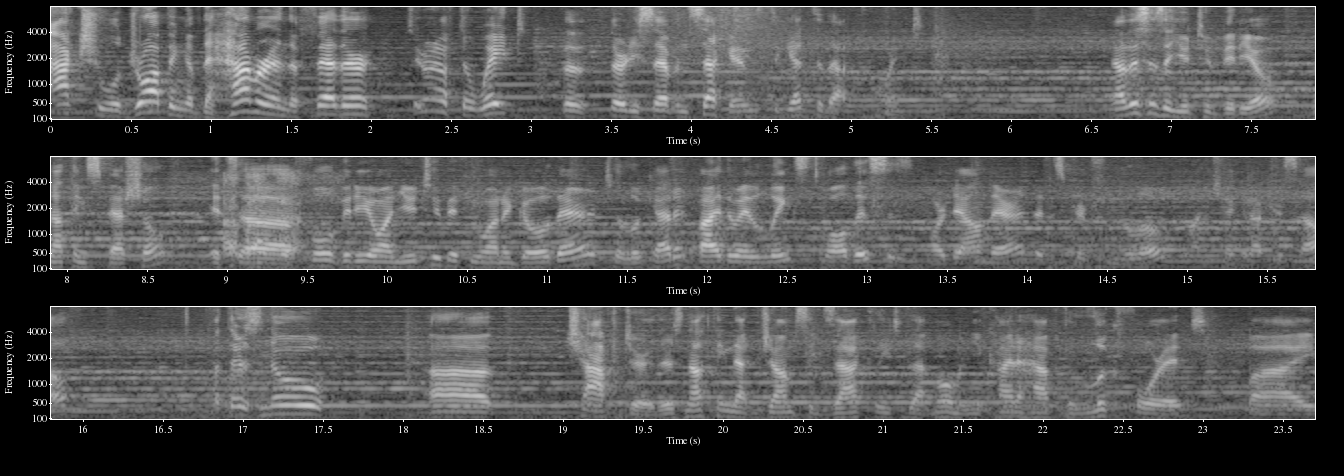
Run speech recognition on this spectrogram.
actual dropping of the hammer and the feather, so you don't have to wait the 37 seconds to get to that point. Now this is a YouTube video, nothing special. It's a full video on YouTube if you want to go there to look at it. By the way, the links to all this is, are down there in the description below if you want to check it out yourself. But there's no uh, chapter, there's nothing that jumps exactly to that moment. You kind of have to look for it by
